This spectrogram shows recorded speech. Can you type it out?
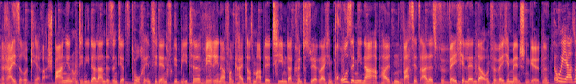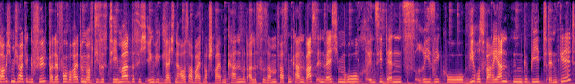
Reiserückkehrer. Spanien und die Niederlande Niederlande sind jetzt Hochinzidenzgebiete. Verena von Keitz aus dem Update-Team, da könntest du ja gleich ein Pro-Seminar abhalten, was jetzt alles für welche Länder und für welche Menschen gilt, ne? Oh ja, so habe ich mich heute gefühlt bei der Vorbereitung auf dieses Thema, dass ich irgendwie gleich eine Hausarbeit noch schreiben kann und alles zusammenfassen kann, was in welchem Hochinzidenz, Risiko, Virusvariantengebiet denn gilt.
